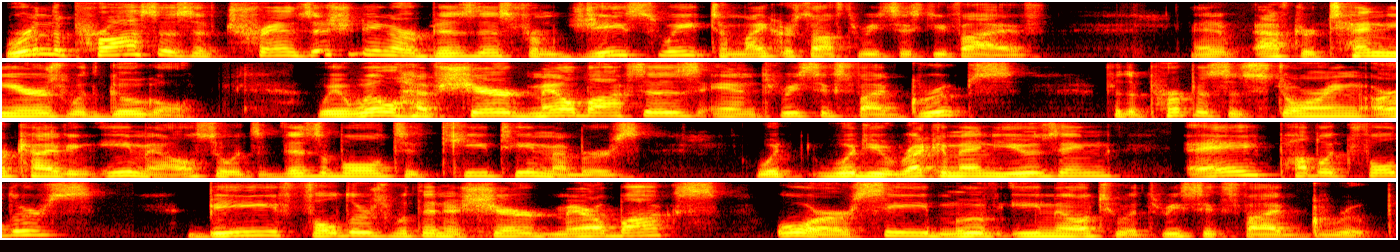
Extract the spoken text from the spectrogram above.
We're in the process of transitioning our business from G Suite to Microsoft 365. And after 10 years with Google, we will have shared mailboxes and 365 groups for the purpose of storing, archiving email so it's visible to key team members. Would, would you recommend using A, public folders, B, folders within a shared mailbox, or C, move email to a 365 group.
